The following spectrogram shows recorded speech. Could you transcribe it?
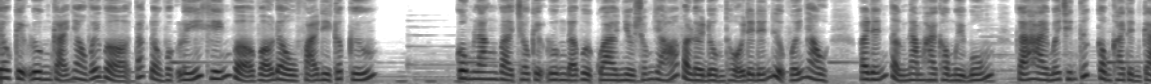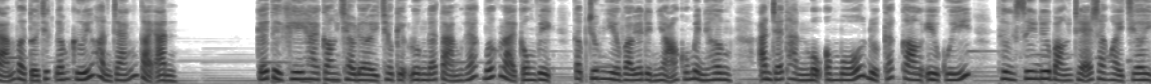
Châu Kiệt Luân cãi nhau với vợ, tác động vật lý khiến vợ vỡ đầu phải đi cấp cứu. Cung Lăng và Châu Kiệt Luân đã vượt qua nhiều sóng gió và lời đồn thổi để đến được với nhau. Và đến tận năm 2014, cả hai mới chính thức công khai tình cảm và tổ chức đám cưới hoành tráng tại Anh. Kể từ khi hai con chào đời, Châu Kiệt Luân đã tạm gác bớt lại công việc, tập trung nhiều vào gia đình nhỏ của mình hơn. Anh trở thành một ông bố được các con yêu quý, thường xuyên đưa bọn trẻ ra ngoài chơi.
